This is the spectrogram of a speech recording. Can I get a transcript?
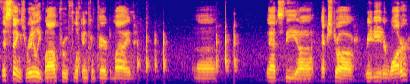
this thing's really bomb-proof looking compared to mine. Uh, that's the uh, extra radiator water.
